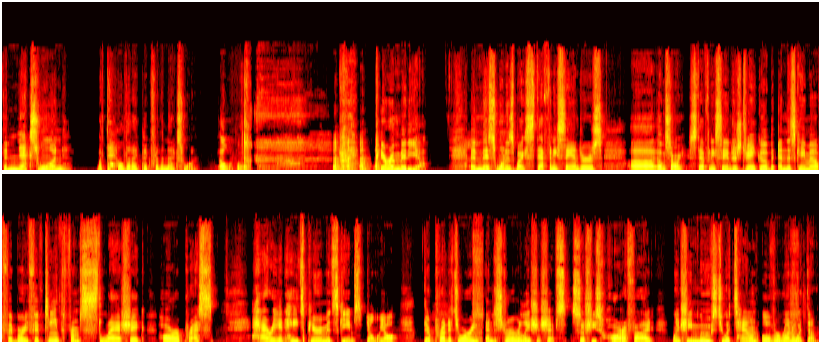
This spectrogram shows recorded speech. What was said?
the next one. What the hell did I pick for the next one? Oh, Pyramidia. And this one is by Stephanie Sanders. Uh, oh, sorry, Stephanie Sanders Jacob. And this came out February 15th from Slashic Horror Press. Harriet hates pyramid schemes, don't we all? They're predatory and destroy relationships, so she's horrified when she moves to a town overrun with them.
